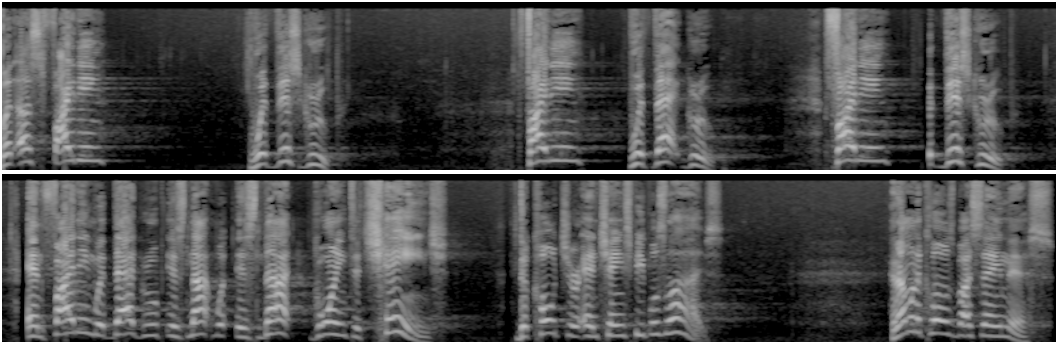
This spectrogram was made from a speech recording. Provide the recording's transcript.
But us fighting with this group, fighting with that group, fighting with this group, and fighting with that group is not what is not going to change the culture and change people's lives. And I'm going to close by saying this.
